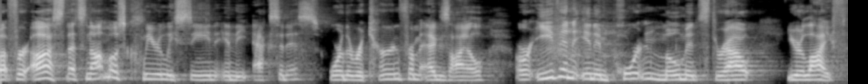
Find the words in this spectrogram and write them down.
But for us, that's not most clearly seen in the Exodus or the return from exile or even in important moments throughout your life.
